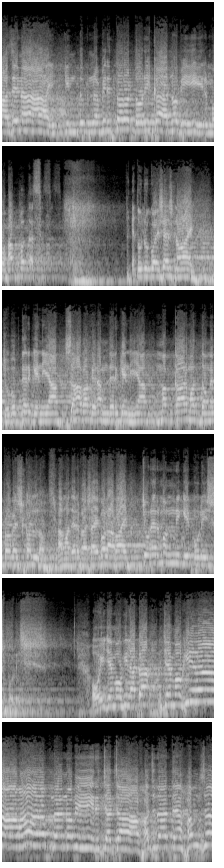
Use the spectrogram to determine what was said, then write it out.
মাঝে নাই, কিন্তু নবীর তর তরিকা নবীর মোহাব্বত আছে। এতটুকু শেষ নয়। যুবকদেরকে নিয়া সাহাবা কেরামদেরকে নিয়া মক্কার মাধ্যমে প্রবেশ করল। আমাদের ভাষায় বলা হয়, চোরের মন্নিকে পুলিশ পুলিশ? ওই যে মহিলাটা, যে মহিলা আমার আপনার নবীর চাচা হজরতে হামজা,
